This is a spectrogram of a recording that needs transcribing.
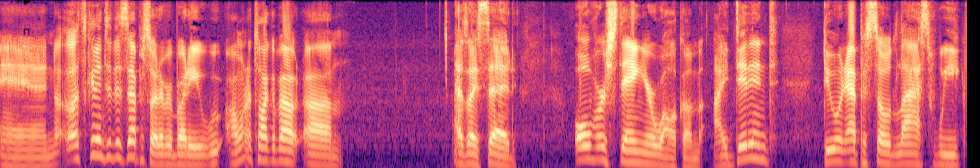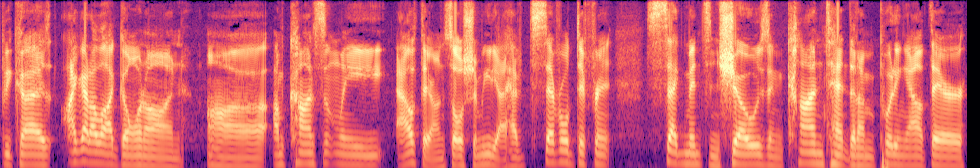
And let's get into this episode, everybody. I want to talk about, um, as I said, overstaying your welcome. I didn't do an episode last week because I got a lot going on. Uh, I'm constantly out there on social media. I have several different segments and shows and content that I'm putting out there.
